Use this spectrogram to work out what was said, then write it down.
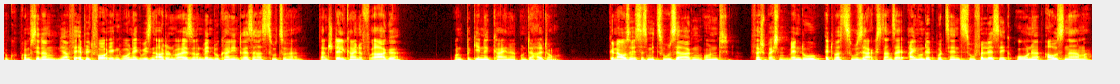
Du kommst dir dann ja veräppelt vor irgendwo in einer gewissen Art und Weise und wenn du kein Interesse hast zuzuhören, dann stell keine Frage und beginne keine Unterhaltung. Genauso ist es mit Zusagen und Versprechen. Wenn du etwas zusagst, dann sei 100% zuverlässig ohne Ausnahme.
